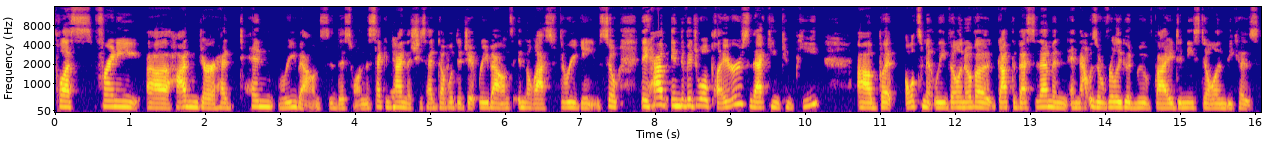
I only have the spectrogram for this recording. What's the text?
Plus, Franny uh, Hottinger had 10 rebounds in this one, the second time that she's had double digit rebounds in the last three games. So they have individual players that can compete. Uh, but ultimately, Villanova got the best of them, and, and that was a really good move by Denise Dillon because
